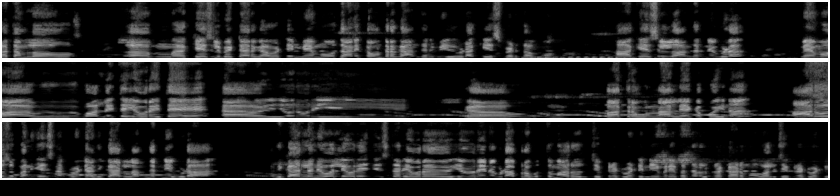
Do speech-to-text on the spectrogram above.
గతంలో కేసులు పెట్టారు కాబట్టి మేము దాని కౌంటర్గా అందరి మీద కూడా కేసు పెడతాము. ఆ కేసుల్లో అందరినీ కూడా మేము వాళ్ళైతే ఎవరైతే ఆ, ఎవరెవరి ఆ, పాత్ర ఉన్నా లేకపోయినా ఆ రోజు పనిచేసినటువంటి అధికారులందరినీ కూడా అధికారులు అనే వాళ్ళు ఎవరేం చేస్తారు ఎవరు ఎవరైనా కూడా ఆ ప్రభుత్వం ఆ రోజు చెప్పినటువంటి నియమ నిబంధనల ప్రకారము వాళ్ళు చెప్పినటువంటి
